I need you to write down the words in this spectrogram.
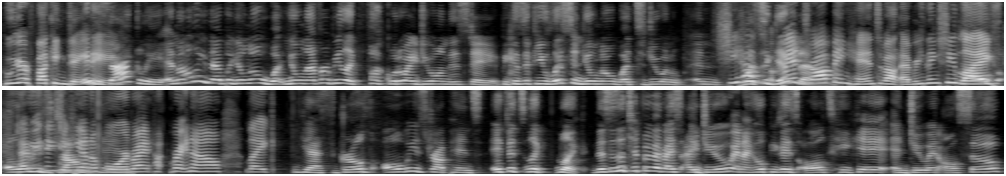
who you're fucking dating. Exactly. And not only that, but you'll know what you'll never be like, fuck, what do I do on this date? Because if you listen, you'll know what to do and, and She has been them. dropping hints about everything she likes, everything she can't afford hints. right right now. Like, Yes, girls always drop hints. If it's like, look, this is a tip of advice I do, and I hope you guys all take it and do it also.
